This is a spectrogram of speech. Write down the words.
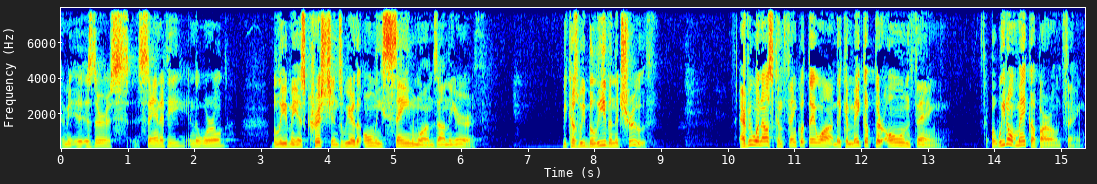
I mean, is there sanity in the world? Believe me, as Christians, we are the only sane ones on the earth because we believe in the truth. Everyone else can think what they want, they can make up their own thing. But we don't make up our own thing.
